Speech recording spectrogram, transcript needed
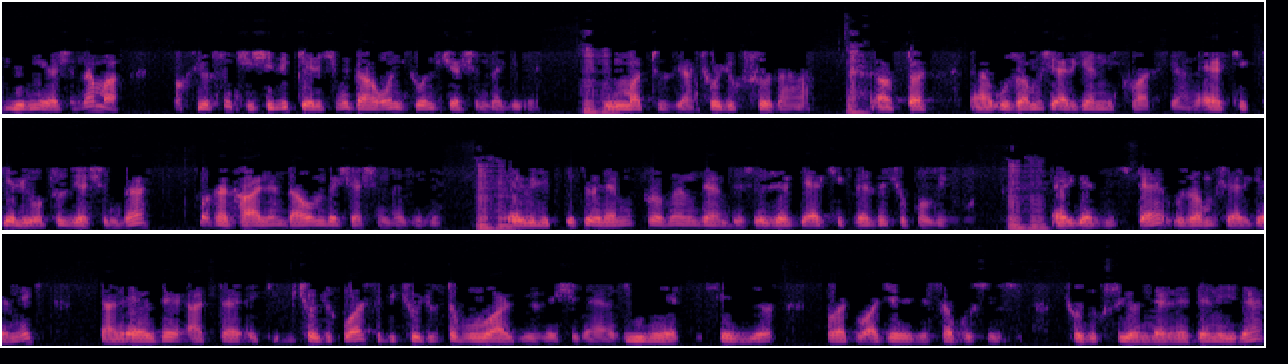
20 yaşında ama bakıyorsun kişilik gelişimi daha 12-13 yaşında gibi immatür yani çocuksu daha. Evet. Da yani uzamış ergenlik var. Yani erkek geliyor 30 yaşında fakat halen daha 15 yaşında gibi. Hı hı. Evlilikteki önemli problemden birisi. Özellikle erkeklerde çok oluyor bu. Hı hı. Ergenlikte uzamış ergenlik. Yani evde hatta iki- bir çocuk varsa bir çocukta bu var diyor eşine. Yani iyi niyetli seviyor. Fakat bu aceleci sabırsız çocuksu yönleri nedeniyle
